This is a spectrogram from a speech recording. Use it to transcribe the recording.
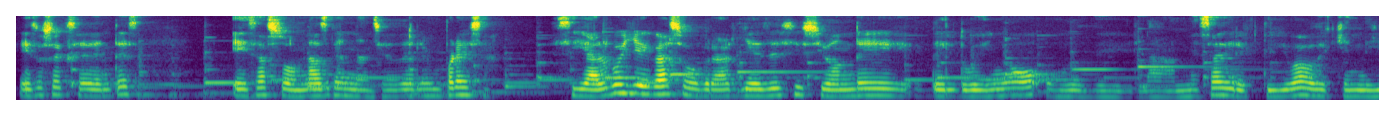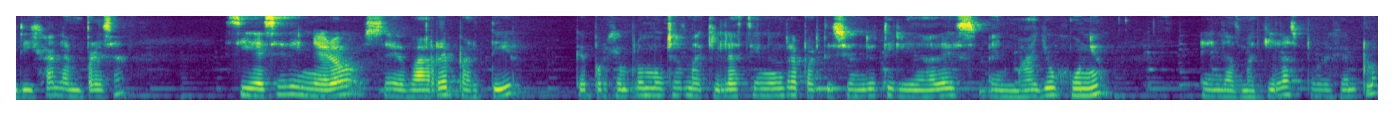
esos excedentes, esas son las ganancias de la empresa. Si algo llega a sobrar, ya es decisión de, del dueño o de la mesa directiva o de quien dirija la empresa, si ese dinero se va a repartir, que por ejemplo muchas maquilas tienen repartición de utilidades en mayo, junio, en las maquilas, por ejemplo,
